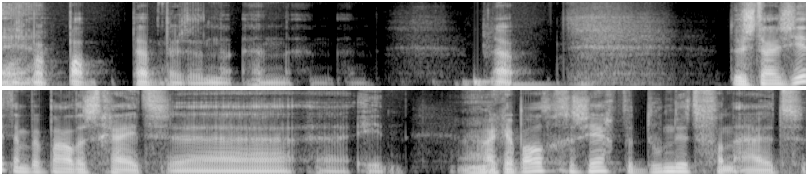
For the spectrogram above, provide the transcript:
ons ja. maar pap, en, en, en, nou, dus daar zit een bepaalde strijd in. Maar ik heb altijd gezegd, we doen dit vanuit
